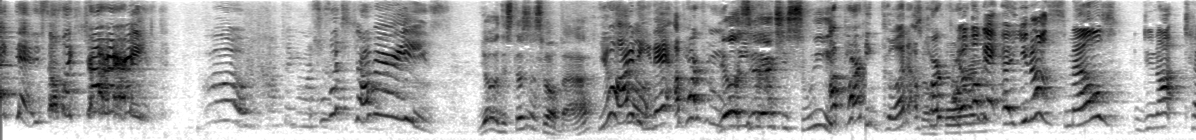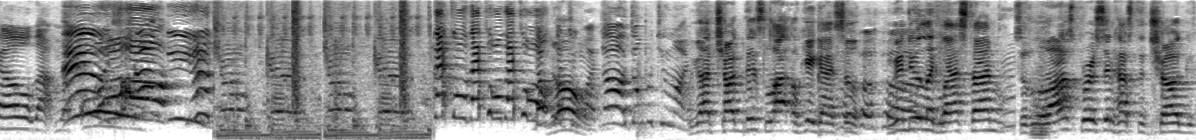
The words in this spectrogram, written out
liked it. It smells like strawberries. Oh, I'm taking my It smells like strawberries. Yo, this doesn't smell bad. Yo, I'd eat it. Apart from Yo, it's actually sweet. Apart from good, Some apart from boring- okay, uh, you know smells do not tell that much. That's We gotta chug this. La- okay, guys. So we're gonna do it like last time. So the last person has to chug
